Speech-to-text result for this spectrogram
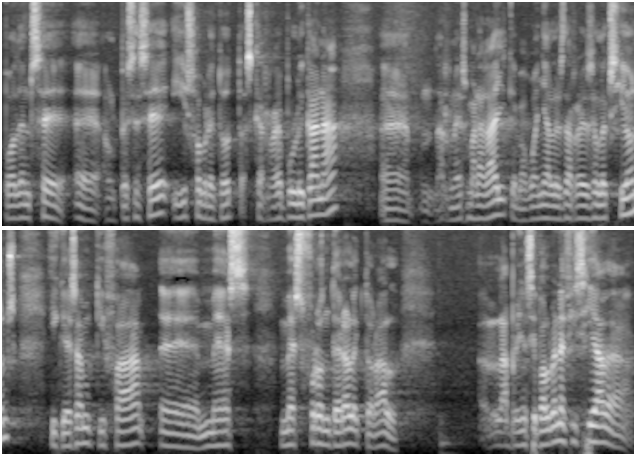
poden ser eh, el PSC i sobretot Esquerra Republicana, eh, Ernest Maragall, que va guanyar les darreres eleccions i que és amb qui fa eh, més, més frontera electoral. La principal beneficiada,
